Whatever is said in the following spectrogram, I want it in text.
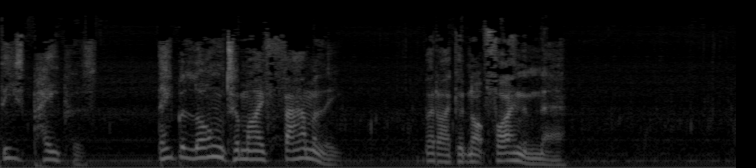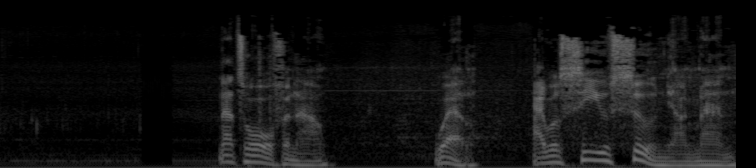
These papers, they belong to my family, but I could not find them there. That's all for now. Well, I will see you soon, young man.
